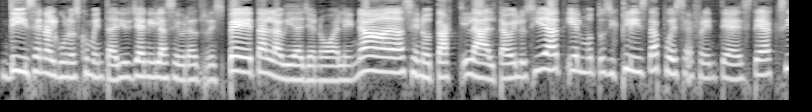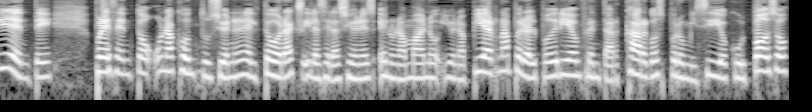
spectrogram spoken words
Dicen algunos comentarios, ya ni las cebras respetan, la vida ya no vale nada, se nota la alta velocidad y el motociclista, pues frente a este accidente, presentó una contusión en el tórax y laceraciones en una mano y una pierna, pero él podría enfrentar cargos por homicidio culposo,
